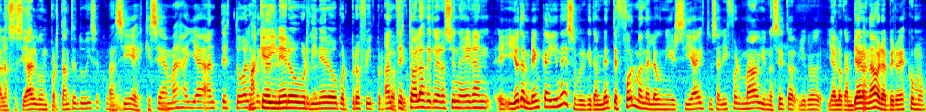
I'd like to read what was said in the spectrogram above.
a la sociedad, algo importante, tú dices. Como, Así es, que sea más allá, antes todas las Más que dinero por dinero, por profit, por Antes profit. todas las declaraciones eran, eh, y yo también caí en eso, porque también te forman en la universidad y tú salís formado, yo no sé, yo creo que ya lo cambiaron ahora, pero es como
